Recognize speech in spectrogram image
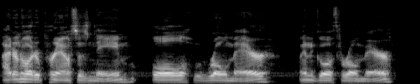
I don't know how to pronounce his name, Ul Romer. I'm going to go with Romer.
